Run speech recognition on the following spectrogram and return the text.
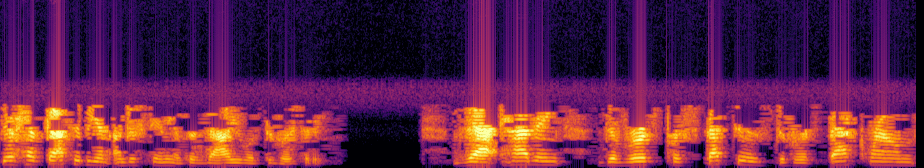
there has got to be an understanding of the value of diversity. That having diverse perspectives, diverse backgrounds,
